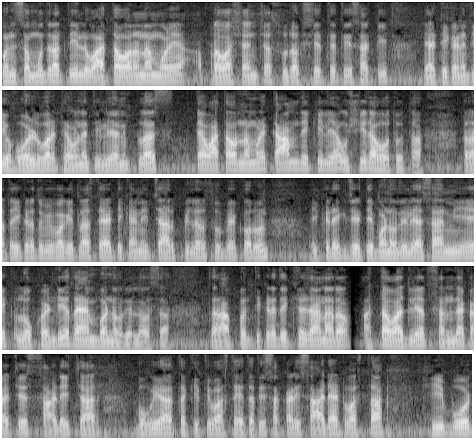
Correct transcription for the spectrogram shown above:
पण समुद्रातील वातावरणामुळे प्रवाशांच्या सुरक्षिततेसाठी या ठिकाणी ती होल्डवर ठेवण्यात येईल आणि प्लस त्या वातावरणामुळे काम देखील या उशिरा होत होता. तर आता इकडे तुम्ही बघितलास त्या ठिकाणी चार पिलर्स उभे करून इकडे एक जेटी बनवलेली असा आणि एक लोखंडी रॅम्प बनवलेलो असा. तर आपण तिकडे देखील जाणार आहोत. आता वाजले आहेत संध्याकाळचे साडेचार. बघूया आता किती वाजता येतात. ती सकाळी साडेआठ वाजता ही बोट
